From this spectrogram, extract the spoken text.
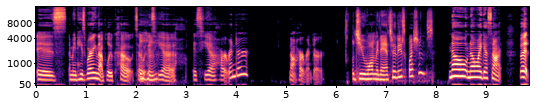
is I mean, he's wearing that blue coat. So is Mhm. he a is he a heartrender? Not heartrender. Do you want me to answer these questions? No, no, I guess not. But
